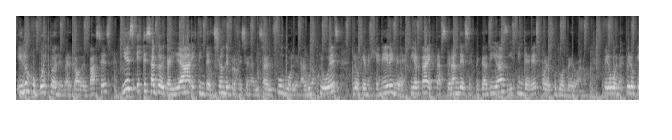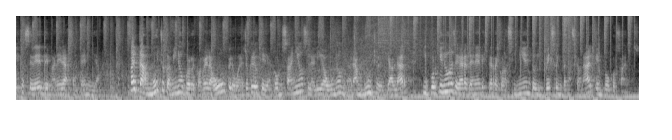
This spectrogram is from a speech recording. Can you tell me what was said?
el ojo puesto en el mercado de pases y es este salto de calidad, esta intención de profesionalizar el fútbol en algunos clubes lo que me genera y me despierta estas grandes expectativas y este interés por el fútbol peruano. Pero bueno, espero que esto se dé de manera sostenida. Falta mucho camino por recorrer aún, pero bueno, yo creo que de acá a unos años la Liga 1 dará mucho de qué hablar y por qué no llegar a tener este reconocimiento y peso internacional en pocos años.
